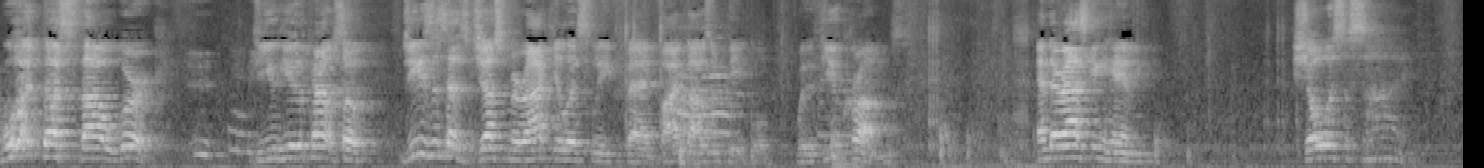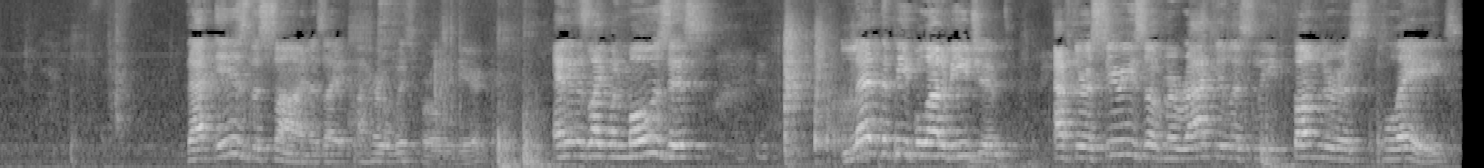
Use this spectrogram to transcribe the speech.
What dost thou work? Do you hear the parallel? So Jesus has just miraculously fed 5,000 people with a few crumbs, and they're asking him, Show us a sign. That is the sign, as I, I heard a whisper over here. And it is like when Moses led the people out of Egypt, after a series of miraculously thunderous plagues,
